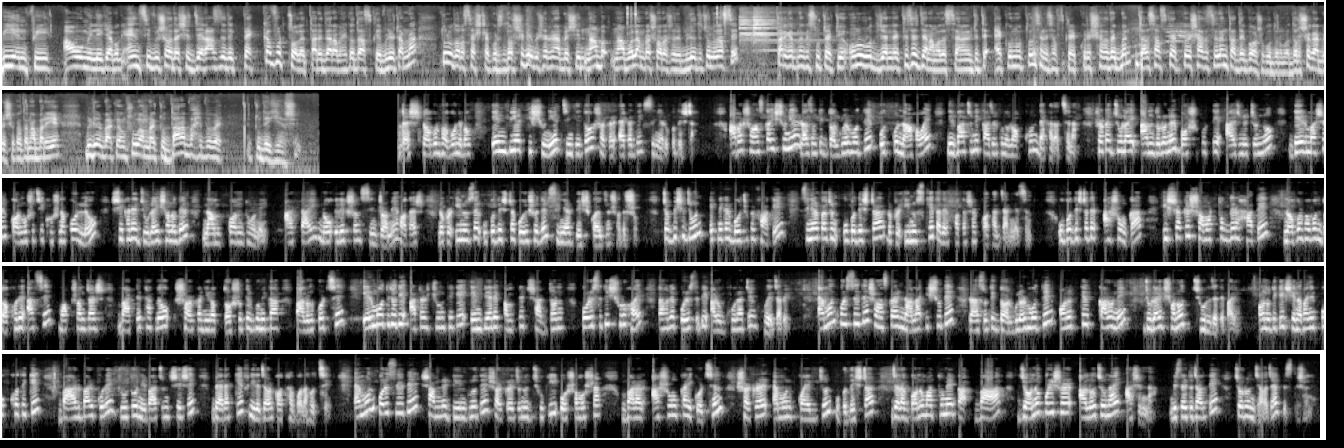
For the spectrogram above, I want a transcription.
বিএনপি, আওয়ামী লীগ এবং এনসিপি সহ দেশের যে রাজনৈতিক প্রেক্ষাপট চলে তার ধারাবাহিকতা আজকের ভিডিওটা আমরা তুলে ধরার চেষ্টা করছি। দর্শকের বিষয়টা না বেশি না বলে আমরা সরাসরি ভিডিওতে চলে যাচ্ছি। তার আগে আপনাকে ছোট্ট একটি অনুরোধ জানিয়ে রাখতেছে যেন আমাদের চ্যানেলটিতে এখন নতুন চ্যানেল সাবস্ক্রাইব করে সাথে দেখবেন যারা সাবস্ক্রাইব করে সাথে ছিলেন, তাদেরকে অসংখ্য ধন্যবাদ। দর্শক, আর বেশি কথা না বাড়িয়ে ভিডিওর বাকি অংশগুলো আমরা একটু ধারাবাহিকভাবে একটু দেখে আসি। নগর ভবন এবং এনপিআর ইস্যু নিয়ে চিন্তিত সরকার একাধিক সিনিয়র উপদেষ্টা। আবার সংস্কার ইস্যু নিয়ে রাজনৈতিক দলগুলোর মধ্যে ঐক্য না হওয়ায় নির্বাচনী কাজের কোনো লক্ষণ দেখা যাচ্ছে না। সরকার জুলাই আন্দোলনের বর্ষপূর্তি আয়োজনের জন্য দেড় মাসের কর্মসূচি ঘোষণা করলেও সেখানে জুলাই সনদের নাম কন্ধ নেই। আর তাই নো ইলেকশন সিন্ড্রমে হতাশ ডক্টর ইনুসের উপদেষ্টা পরিষদের সিনিয়র বেশ কয়েকজন সদস্য। চব্বিশে জুন টেকনিক্যাল বৈঠকের ফাঁকে সিনিয়র কয়েকজন উপদেষ্টা ডক্টর ইনুসকে তাদের হতাশার কথা জানিয়েছেন। উপদেষ্টাদের আশঙ্কা, ইশরাকের সমর্থকদের হাতে নগর ভবন দখলে আছে মব সন্ত্রাস বাড়তে থাকলেও সরকার নীরব দর্শকের ভূমিকা পালন করছে। এর মধ্যে যদি আঠাশ জুন থেকে এনপিআর এ কমপ্লিট শাটডাউন পরিস্থিতি শুরু হয়, তাহলে পরিস্থিতি আরও ঘোলাটে হয়ে যাবে। এমন পরিস্থিতিতে সংস্কারের নানা ইস্যুতে রাজনৈতিক দলগুলোর মধ্যে অনৈক্যের কারণে জুলাই সনদ ঝুলে যেতে পারে। অন্যদিকে সেনাবাহিনীর পক্ষ থেকে বারবার করে দ্রুত নির্বাচন শেষে ব্যারাককে ফিরে যাওয়ার কথা বলা হচ্ছে। এমন পরিস্থিতিতে সামনের দিনগুলোতে সরকারের জন্য ঝুঁকি ও সমস্যা বাড়ার আশঙ্কাই করছেন সরকারের এমন কয়েকজন উপদেষ্টা, যারা গণমাধ্যমে বা জনপরিসরের আলোচনায় আসেন না। বিস্তারিত জানতে চলুন যাওয়া যায় বিশ্লেষণে।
